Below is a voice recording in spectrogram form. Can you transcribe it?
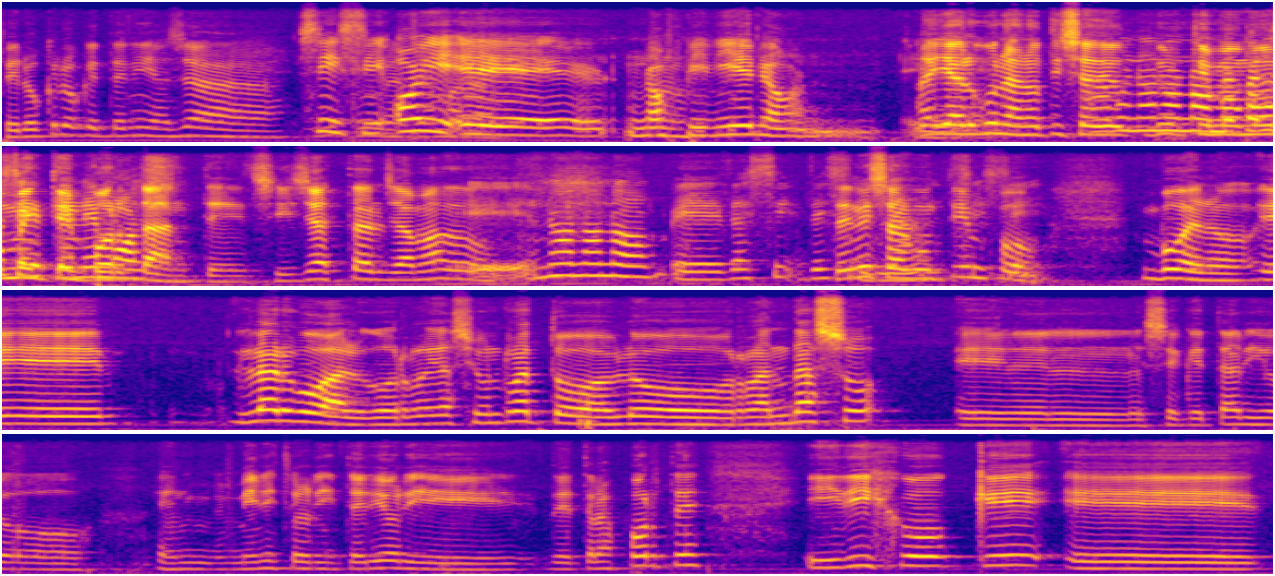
Pero creo que tenías ya. Sí, sí, hoy eh, nos Mm. pidieron... Hay eh, algunas noticias ah, de, no, no, último momento tenemos- importante. Si ya está el llamado. eh, no, no, no, ¿Tenés algún tiempo? sí. Bueno, largo algo. Hace un rato habló Randazo, el secretario, el ministro del Interior y de Transporte, y dijo que eh,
